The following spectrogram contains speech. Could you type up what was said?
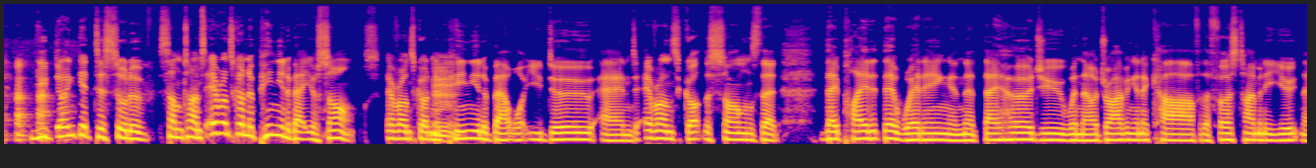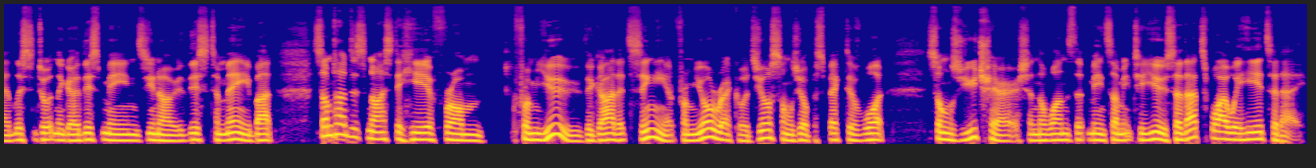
you don't get to sort of, sometimes everyone's got an opinion about your songs. Everyone's got an mm. opinion about what you do. And everyone's got the songs that they played at their wedding and that they heard you when they were driving in a car for the first time in a ute and they listen to it and they go, this means, you know, this to me. But sometimes it's nice to hear from, from you, the guy that's singing it, from your records, your songs, your perspective, what songs you cherish and the ones that mean something to you. So that's why we're here today.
